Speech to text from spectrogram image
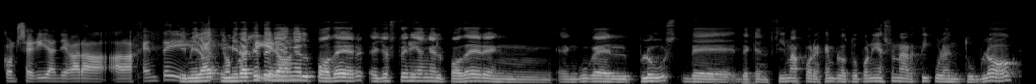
conseguían llegar a, la gente. Y, mira, y mira que tenían el poder, ellos tenían el poder en, en Google Plus de, de, que encima, por ejemplo, tú ponías un artículo en tu blog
